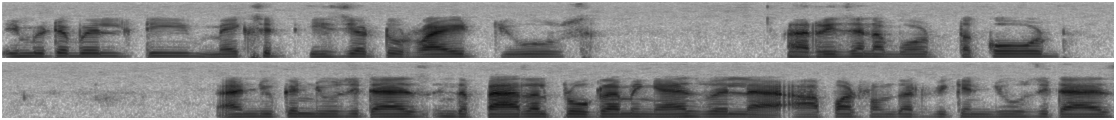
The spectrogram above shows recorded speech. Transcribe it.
immutability makes it easier to write use and reason about the code. And you can use it as in the parallel programming as well. Uh, apart from that we can use it as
